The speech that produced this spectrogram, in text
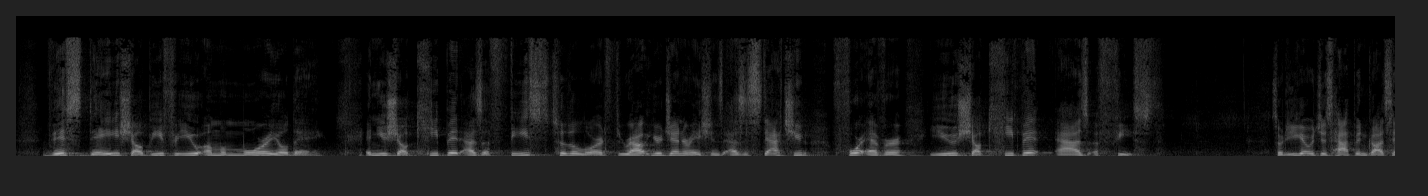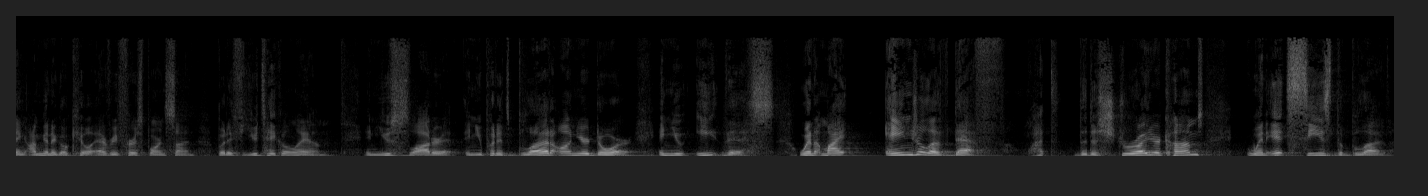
This day shall be for you a memorial day, and you shall keep it as a feast to the Lord throughout your generations, as a statute forever. You shall keep it as a feast. So, do you get what just happened? God saying, I'm going to go kill every firstborn son. But if you take a lamb and you slaughter it and you put its blood on your door and you eat this, when my angel of death, what? The destroyer comes, when it sees the blood,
